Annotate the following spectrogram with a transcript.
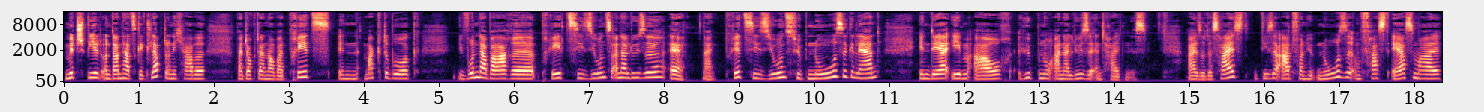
mitspielt. Und dann hat's geklappt und ich habe bei Dr. Norbert Preetz in Magdeburg die wunderbare Präzisionsanalyse, äh, nein, Präzisionshypnose gelernt, in der eben auch Hypnoanalyse enthalten ist. Also das heißt, diese Art von Hypnose umfasst erstmal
